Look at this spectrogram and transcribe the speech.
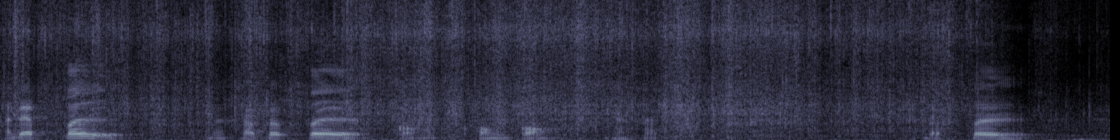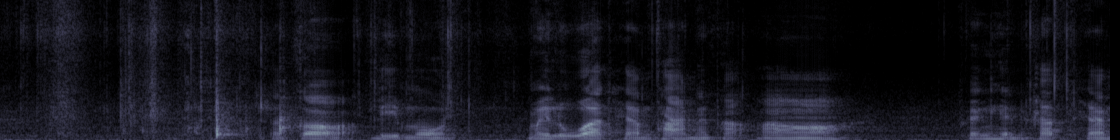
อะแดปเตอร์นะครับอะแดปเตอร์ของของกล่องนะครับอะแดปเตอร์ แล้วก็รีโมทไม่รู้ว่าแถมฐานให้เปล่าอ๋อเพิ่งเห็นครับ แถม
